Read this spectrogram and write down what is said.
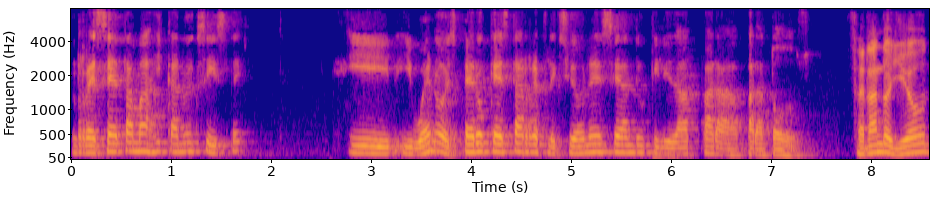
receta mágica no existe. Y, bueno, espero que estas reflexiones sean de utilidad para todos. Fernando, yo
